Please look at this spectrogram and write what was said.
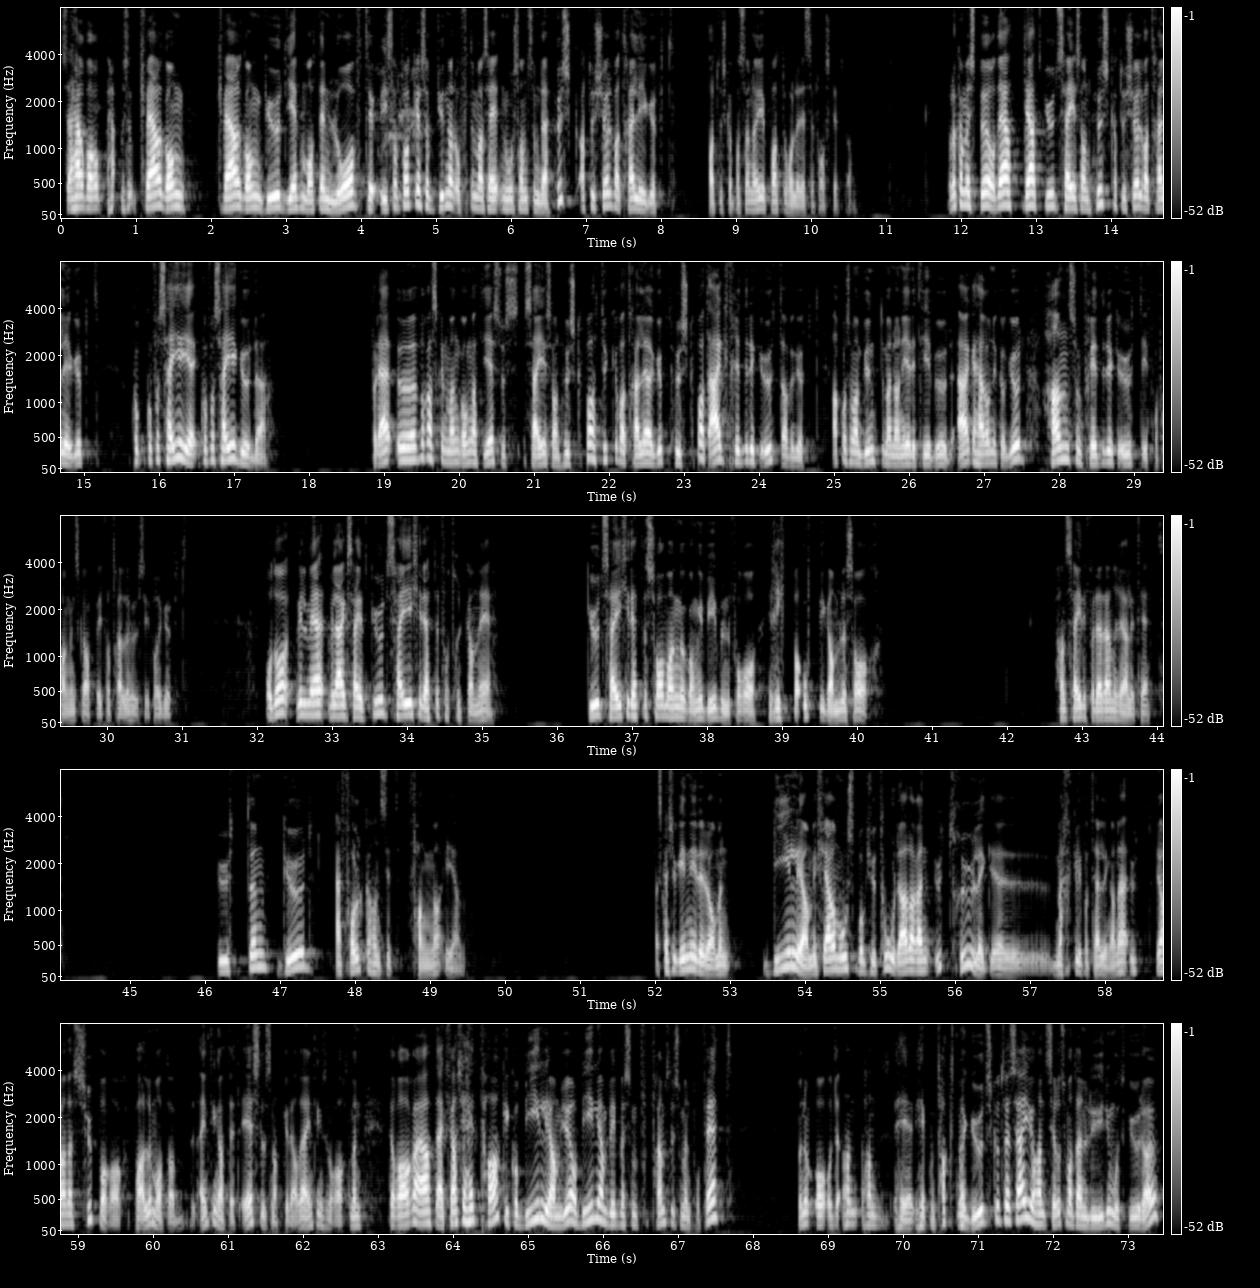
Så her bare, her, så hver, gang, hver gang Gud gir på en måte en lov til israelfolket, så begynner han ofte med å si noe sånn som det. Husk at du sjøl var trell i Egypt, at du skal passe nøye på at du holder disse forskriftene. Og da kan vi spørre, Det at, det at Gud sier sånn Husk at du sjøl var trell i Egypt. Hvorfor sier, hvorfor sier Gud det? For Det er overraskende mange ganger at Jesus sier sånn Husk på at dere var trelle i Egypt. Husk på at jeg fridde dere ut av Egypt. Akkurat som han begynte med når han gir de ti bud. Jeg er Herren deres Gud, Han som fridde dere ut fra fangenskapet, fra trellehuset, fra Egypt. Og Da vil, vi, vil, jeg si at Gud sier ikke dette for å trykke ned. Gud sier ikke dette så mange ganger i Bibelen for å rippe opp i gamle sår. Han sier det fordi det er en realitet. Uten Gud er folket hans sitt fanga igjen. Jeg skal ikke gå inn i det, da, men Biliam i 4. Mosebok 22 der er det en utrolig eh, merkelig fortelling. Han er, ut, ja, han er superrar på alle måter. En ting at et esel snakker der, det er en ting som er rart. Men det rare er at jeg får ikke helt tak i hva Biliam gjør. Biliam blir fremstilt som en profet. Men, og, og, han har kontakt med Gud, skulle jeg si, og han ser ut som at han er lydig mot Gud òg.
